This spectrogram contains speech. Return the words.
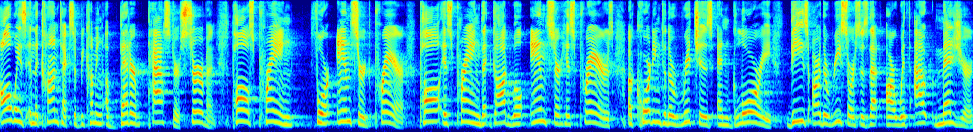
always in the context of becoming a better pastor, servant. Paul's praying for answered prayer. Paul is praying that God will answer his prayers according to the riches and glory. These are the resources that are without measure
